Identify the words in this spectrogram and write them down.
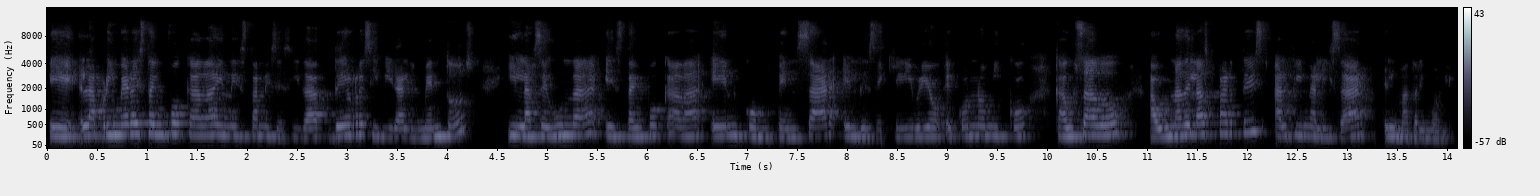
Eh, la primera está enfocada en esta necesidad de recibir alimentos y la segunda está enfocada en compensar el desequilibrio económico causado a una de las partes al finalizar el matrimonio.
